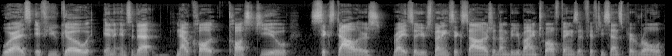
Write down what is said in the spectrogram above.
whereas if you go in, into that, now call, costs you six dollars, right? So you're spending six dollars for them, but you're buying 12 things at 50 cents per roll.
